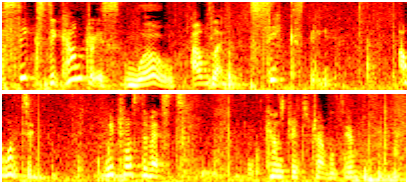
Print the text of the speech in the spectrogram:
Sixty countries. Whoa! I was like sixty. I want to. Which was the best country to travel to?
